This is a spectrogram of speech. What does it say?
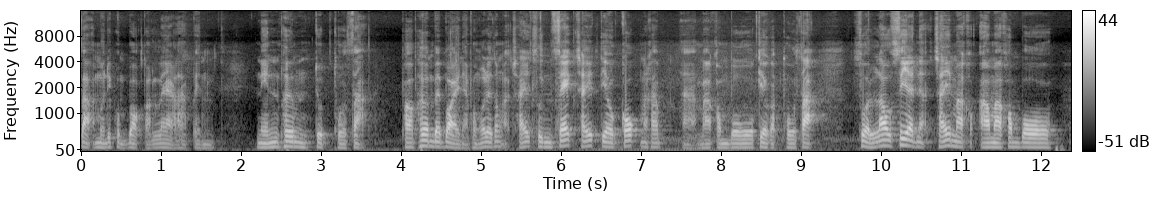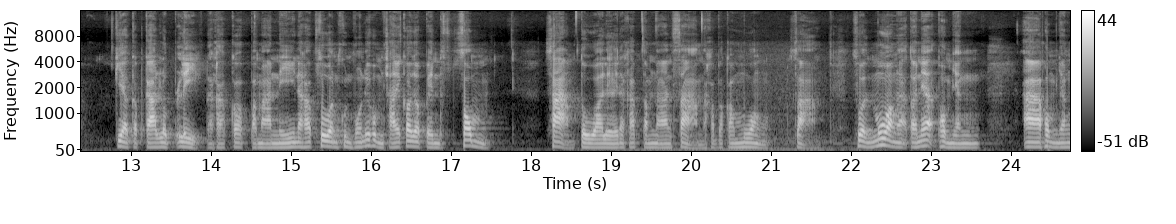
สะเหมือนที่ผมบอกตอนแรกนะครับเป็นเน้นเพิ่มจุดโทสะพอเพิ่มบ่อยๆเนี่ยผมก็เลยต้องใช้ซุนเซ็กใช้เตียวกกนะครับมาคอมโบเกี่ยวกับโทสะส่วนเล่าเซียนเนี่ยใช้มาเอามาคอมโบเกี่ยวกับการหลบหลีกนะครับ ก็ประมาณนี้นะครับ ส่วนคุณพลที่ผมใช้ก็จะเป็นส้ม 3 ตัวเลยนะครับตำนาน 3 นะครับ แล้วก็ม่วง 3 ส่วนม่วงอะ ตอนเนี้ยผมยังอ่าผมยัง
